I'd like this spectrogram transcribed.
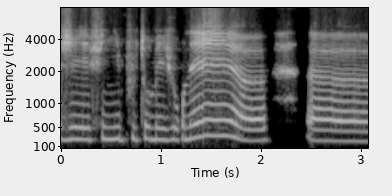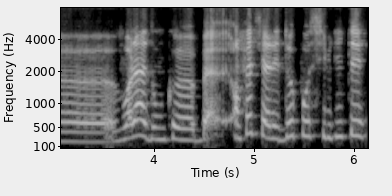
J'ai fini plutôt mes journées. Euh, euh, voilà, donc euh, bah, en fait, il y a les deux possibilités.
